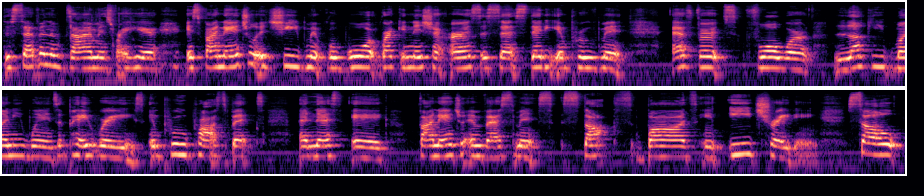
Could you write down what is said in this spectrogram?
the seven of diamonds right here is financial achievement, reward, recognition, earned success, steady improvement, efforts forward, lucky money wins, a pay raise, improved prospects, a nest egg, financial investments, stocks, bonds, and e-trading. So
